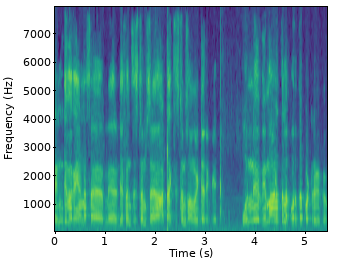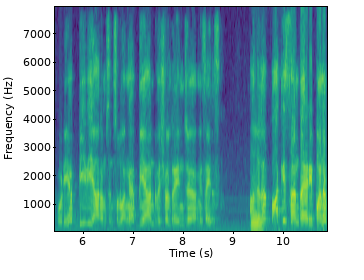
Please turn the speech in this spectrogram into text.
ரெண்டு வகையான டிஃபென்ஸ் சிஸ்டம்ஸ் அட்டாக் சிஸ்டம்ஸ் அவங்க கிட்ட இருக்கு. ஒன்னு விமானத்துல பொருத்தப்பட்டிருக்கக்கூடிய பிவிஆர்எம்ஸ் சொல்லுவாங்க. பியாண்ட் விஷுவல் ரேஞ்ச் மிசைல்ஸ் அதுல பாகிஸ்தான் தயாரிப்பான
